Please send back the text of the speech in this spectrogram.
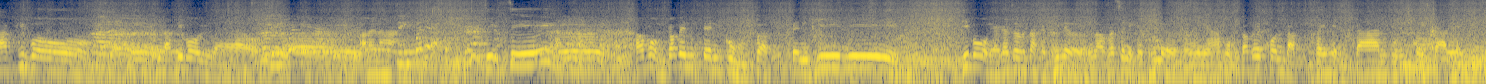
รักพี่โบคือรักพี่โบอยู่แล้วอะไรนะฮะจริงปะเนี่ยจริงๆเออครับผมก็เป็นเป็นกลุ่มแบบเป็นพี่ที่พี่โบอย่างเนี่ยก็จะรู้จักกับพี่เหนิงเราก็สนิทกับพี่เหนิงอะไรเงี้ยครับผมก็เป็นคนแบบเคยเห็นการคุ้นเคยกันอะไรอย่างนี้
